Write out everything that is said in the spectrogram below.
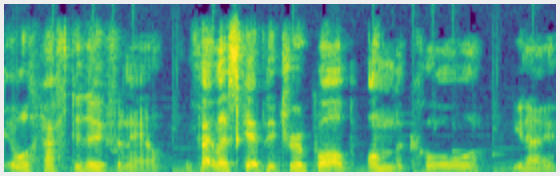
it will have to do for now. In fact, let's get a picture of Bob on the call, you know,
